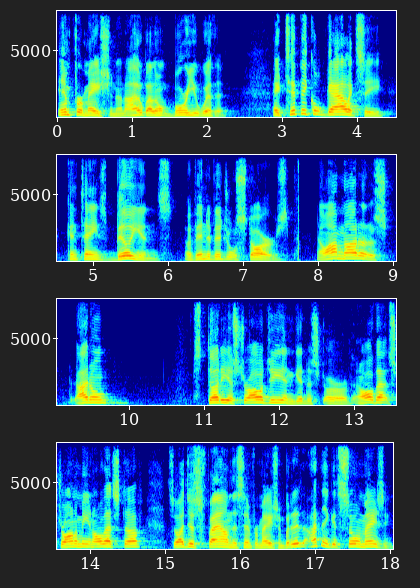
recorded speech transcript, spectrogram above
information, and I hope I don't bore you with it. A typical galaxy contains billions of individual stars. Now, I'm not a, I don't study astrology and getting an, or all that astronomy and all that stuff, so I just found this information. But it, I think it's so amazing.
